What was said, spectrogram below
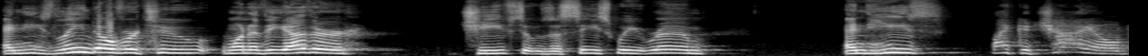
and he's leaned over to one of the other chiefs. It was a C suite room. And he's like a child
